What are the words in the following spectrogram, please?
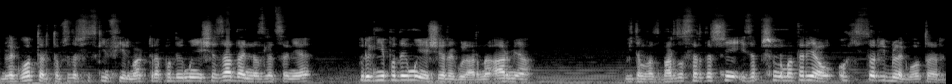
Blackwater to przede wszystkim firma, która podejmuje się zadań na zlecenie, których nie podejmuje się regularna armia. Witam Was bardzo serdecznie i zapraszam na materiał o historii Blackwater.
